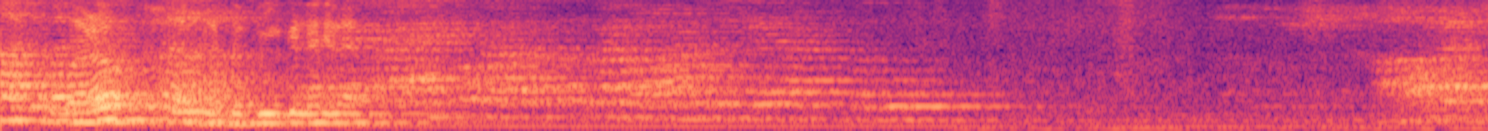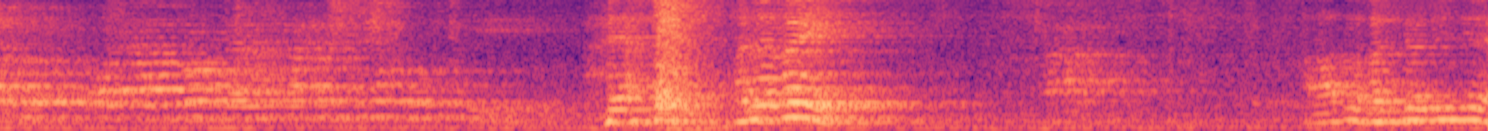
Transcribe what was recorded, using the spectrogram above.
બરો બધું બીક નહીં અને ભાઈ આ તો ખર્ચો છે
